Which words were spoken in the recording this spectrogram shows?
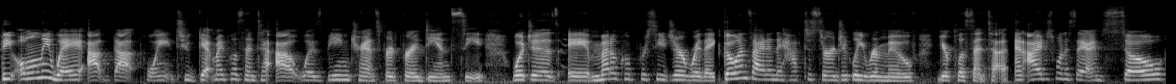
The only way at that point to get my placenta out was being transferred for a D&C, which is a medical procedure where they go inside and they have to surgically remove your placenta. And I just wanna say I'm so,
